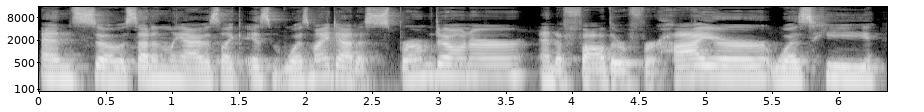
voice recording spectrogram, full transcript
And so suddenly I was like, is was my dad a sperm donor and a father for hire? Was he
